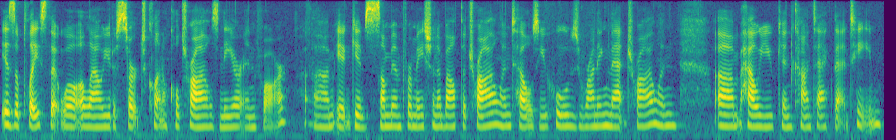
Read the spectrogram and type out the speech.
is a place that will allow you to search clinical trials near and far. Um, it gives some information about the trial and tells you who's running that trial and um, how you can contact that team.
